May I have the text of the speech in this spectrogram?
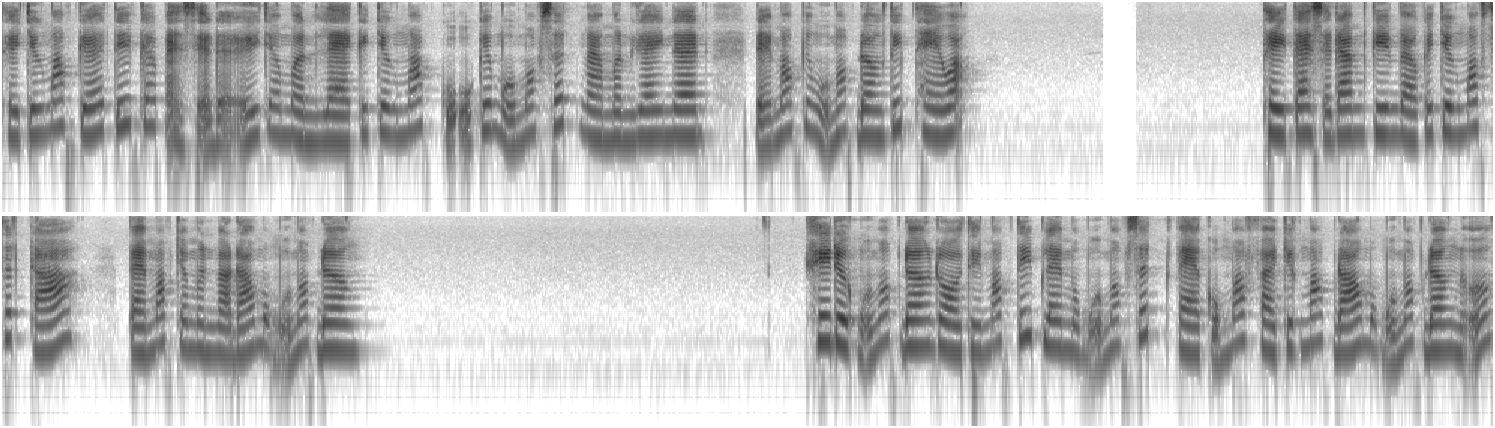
thì chân móc kế tiếp các bạn sẽ để ý cho mình là cái chân móc của cái mũi móc xích mà mình gây nên để móc cái mũi móc đơn tiếp theo á. Thì ta sẽ đâm kim vào cái chân móc xích đó và móc cho mình vào đó một mũi móc đơn. Khi được mũi móc đơn rồi thì móc tiếp lên một mũi móc xích và cũng móc vào chân móc đó một mũi móc đơn nữa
